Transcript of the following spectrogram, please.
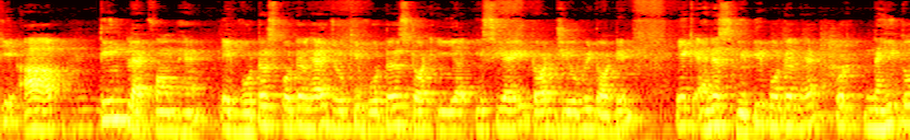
कि आप तीन प्लेटफॉर्म हैं। एक वोटर्स पोर्टल है जो कि voters dot E C I dot G O V dot in एक N S V P portal है और नहीं तो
